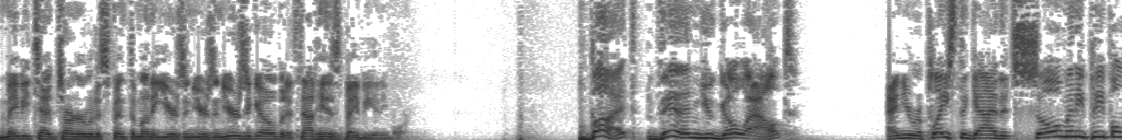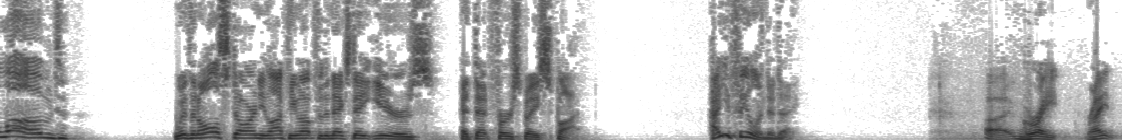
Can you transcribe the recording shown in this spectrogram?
Maybe Ted Turner would have spent the money years and years and years ago, but it's not his baby anymore. But then you go out and you replace the guy that so many people loved with an all star and you lock him up for the next eight years at that first base spot. How you feeling today? Uh, great, right?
